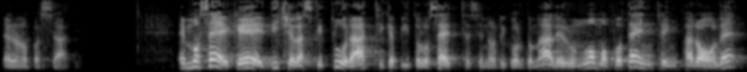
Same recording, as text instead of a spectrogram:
erano passati. E Mosè, che dice la scrittura, Atti capitolo 7, se non ricordo male, era un uomo potente in parole,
